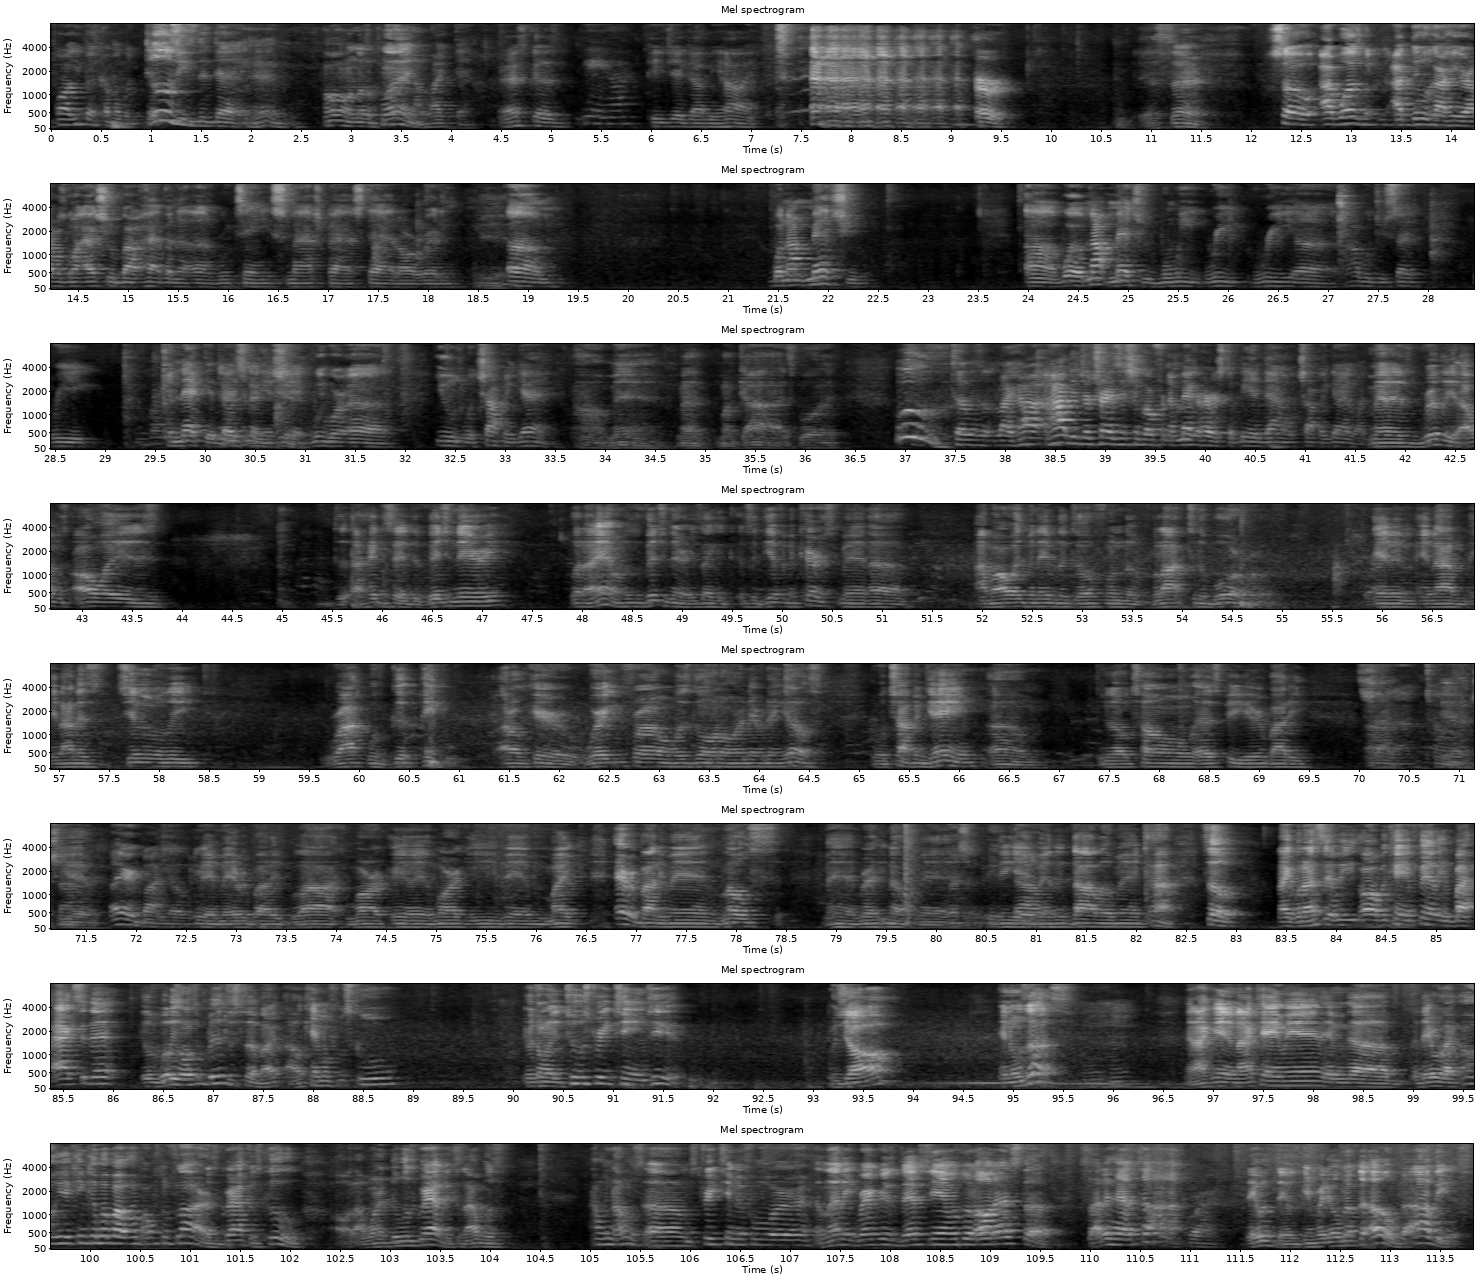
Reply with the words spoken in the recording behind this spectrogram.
Paul, you better come up with doozies today. Yeah. Oh, on another plane. I like that. That's cause You ain't high. TJ got me high. er. Yes, sir. So I was, I do got here. I was going to ask you about having a uh, routine. Smash past that already. Yeah. Um, when I met you, uh, well, not met you. When we re re, uh, how would you say, reconnected connected basically and reconnected, shit. We were, uh, you was with Chopping Gang. Oh man, my my guys, boy. Woo. Tell us, like, how how did your transition go from the megahertz to being down with Chopping Gang like? Man, it's really I was always I hate to say the visionary, but I am. I was a visionary. It's like a, it's a gift and a curse, man. Uh, I've always been able to go from the block to the boardroom, and and I and I just genuinely rock with good people. I don't care where you from, what's going on, and everything else. With chopping game, um, you know, Tone, SP, everybody. Shout out, Tom, yeah, yeah. everybody over there. Yeah, man, everybody, Block, Mark, know, Mark, even Mike, everybody, man, Los, man, bro, you know, man, peace, yeah, Dollar. man, the dollar, man, God. So, like when I said we all became family by accident, it was really on some business stuff. I, I came up from school. There was only two street teams here. It was y'all, and it was us. And I and I came in and, uh, they were like, "Oh yeah, can you come up off some flyers? Graphics, cool." All I want to do was graphics because I was, I was, I was um, street teaming for Atlantic Records, Def Jam, was doing all that stuff, so I didn't have time. Right. They was they was getting ready to open up the O, the obvious.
